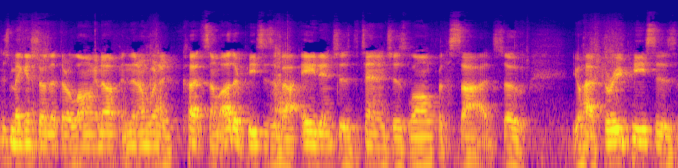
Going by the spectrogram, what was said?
just making sure that they're long enough. And then I'm gonna cut some other pieces about eight inches to 10 inches long for the sides. So you'll have three pieces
